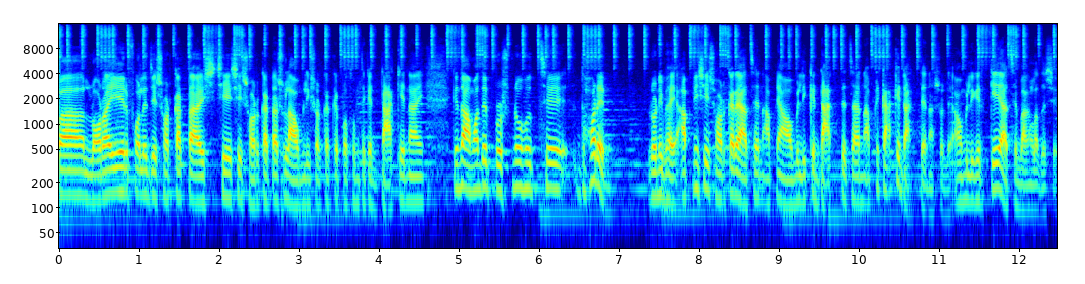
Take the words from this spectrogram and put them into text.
বা লড়াইয়ের ফলে যে সরকারটা আসছে সেই সরকারটা আসলে আওয়ামী লীগ সরকারকে প্রথম থেকে ডাকে নাই। কিন্তু আমাদের প্রশ্ন হচ্ছে, ধরেন, রনি ভাই, আপনি সেই সরকারে আছেন, আপনি আওয়ামী লীগকে ডাকতে চান, আপনি কাকে ডাকতেন আসলে? আওয়ামী লীগের কে আছে বাংলাদেশে?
